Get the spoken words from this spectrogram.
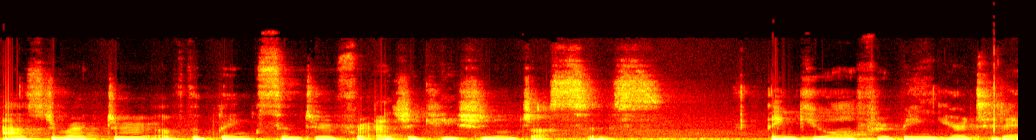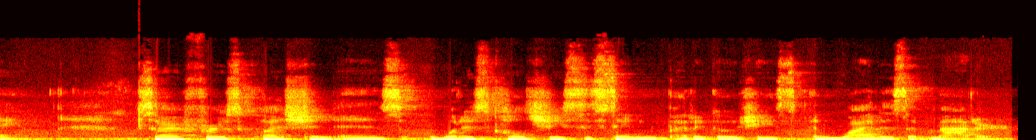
as Director of the Banks Center for Educational Justice. Thank you all for being here today. So, our first question is What is culturally sustaining pedagogies and why does it matter?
